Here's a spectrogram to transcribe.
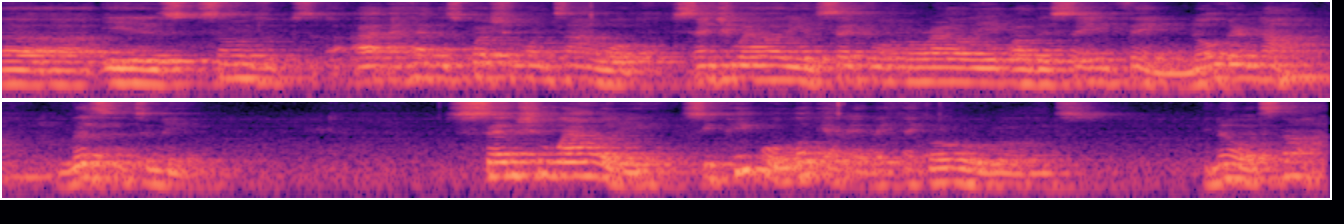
uh, is some of. The, I, I had this question one time. Well, sensuality and sexual immorality are the same thing. No, they're not. Listen to me. Sensuality. See, people look at it and they think, oh, well, it's. You know, it's not.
